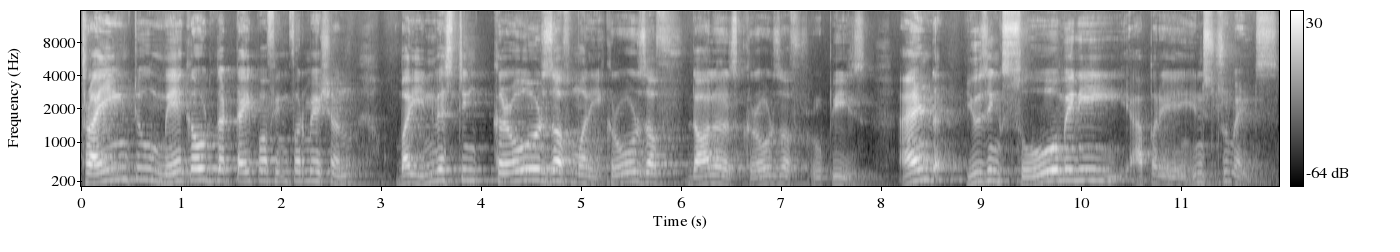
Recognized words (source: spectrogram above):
trying to make out the type of information by investing crores of money, crores of dollars, crores of rupees and using so many instruments,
